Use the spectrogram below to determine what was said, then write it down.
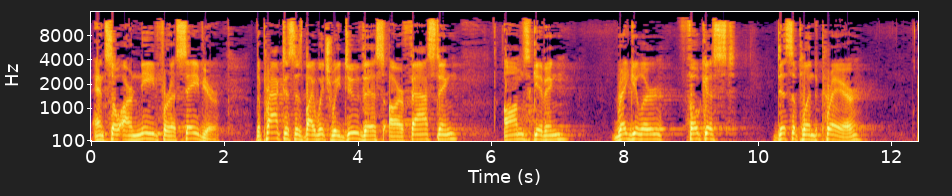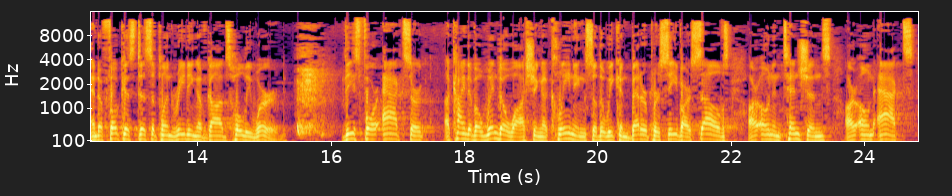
and so our need for a Savior. The practices by which we do this are fasting, almsgiving, regular, focused, disciplined prayer, and a focused, disciplined reading of God's holy word. These four acts are a kind of a window washing, a cleaning, so that we can better perceive ourselves, our own intentions, our own acts,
